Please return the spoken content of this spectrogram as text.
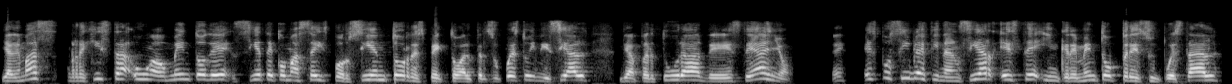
y además registra un aumento de 7,6% respecto al presupuesto inicial de apertura de este año. ¿Eh? ¿Es posible financiar este incremento presupuestal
